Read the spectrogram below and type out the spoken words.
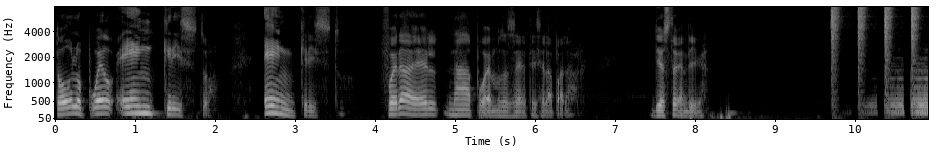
todo lo puedo en Cristo, en Cristo. Fuera de Él nada podemos hacer, dice la palabra. Dios te bendiga. you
